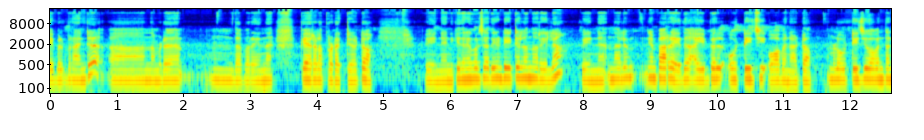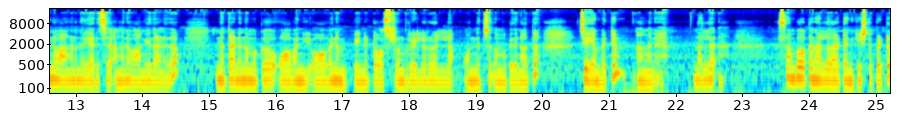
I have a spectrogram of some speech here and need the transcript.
ഐബൽ ബ്രാൻഡ് നമ്മുടെ എന്താ പറയുന്ന കേരള പ്രൊഡക്റ്റ് കേട്ടോ. പിന്നെ എനിക്കിതിനെക്കുറിച്ച് അധികം ഡീറ്റെയിൽ ഒന്നും അറിയില്ല. പിന്നെ എന്നാലും ഞാൻ പറയാം ഇത് iBell O T G oven auto നമ്മൾ ഒ ടി ജി ഓവൻ തന്നെ വാങ്ങണമെന്ന് വിചാരിച്ച് അങ്ങനെ വാങ്ങിയതാണിത്. ഇതിനകത്താണെങ്കിൽ നമുക്ക് ഓവൻ ഓവനും പിന്നെ ടോസ്റ്ററും ഗ്രില്ലറും എല്ലാം ഒന്നിച്ച് നമുക്കിതിനകത്ത് ചെയ്യാൻ പറ്റും. അങ്ങനെ നല്ല സംഭവമൊക്കെ നല്ലതായിട്ട് എനിക്ക് ഇഷ്ടപ്പെട്ടു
